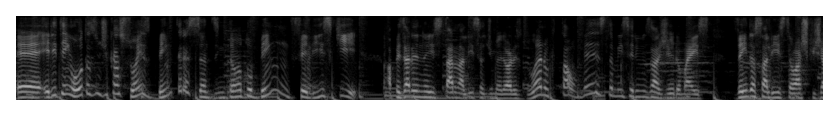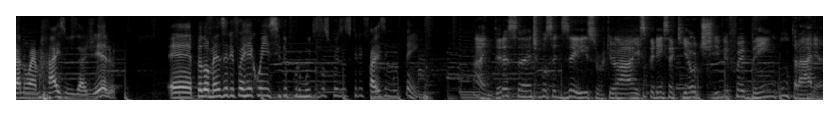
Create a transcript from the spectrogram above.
é, ele tem outras indicações bem interessantes, então eu tô bem feliz que, apesar de não estar na lista de melhores do ano, que talvez também seria um exagero, mas vendo essa lista eu acho que já não é mais um exagero, é, pelo menos ele foi reconhecido por muitas das coisas que ele faz e muito bem. Ah, interessante você dizer isso, porque a experiência que eu tive foi bem contrária.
